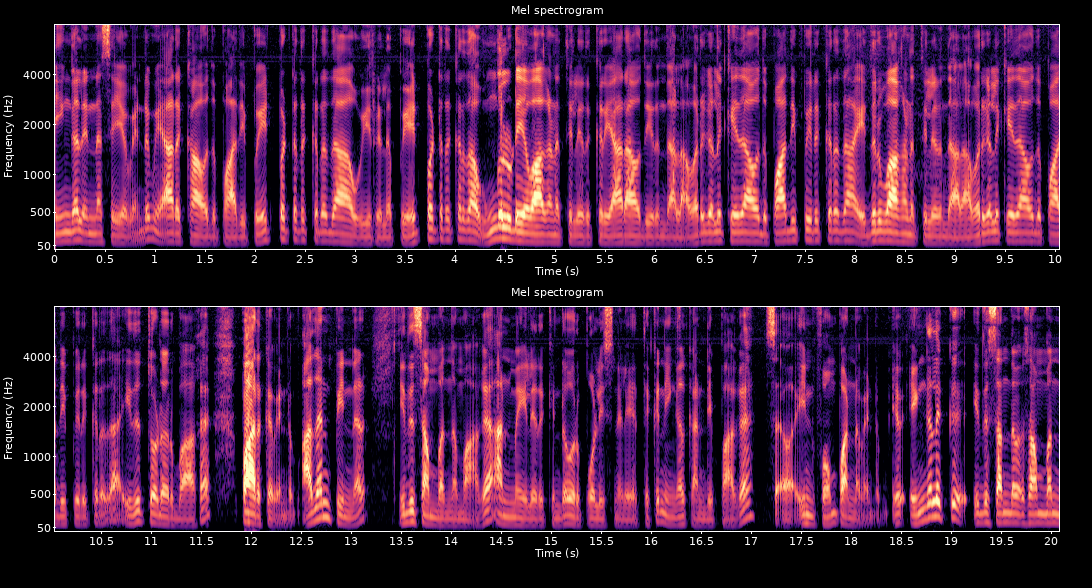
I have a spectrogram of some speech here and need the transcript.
நீங்கள் என்ன செய்ய வேண்டும்? யாருக்காவது பாதிப்பு ஏற்பட்டிருக்கிறதா? உயிரிழப்பு ஏற்பட்டிருக்கிறதா? உங்களுடைய வாகனத்தில் இருக்கிற யாராவது இருந்தால் அவர்களுக்கு ஏதாவது பாதிப்பு இருக்கிறதா? எதிர் வாகனத்தில் இருந்தால் அவர்களுக்கு ஏதாவது பாதிப்பு இருக்கிறதா? இது தொடர்பாக பார்க்க வேண்டும். அதன் பின்னர் இது சம்பந்தமாக அண்மையில் இருக்கின்ற ஒரு போலீஸ் நிலையத்துக்கு நீங்கள் கண்டிப்பாக இன்ஃபார்ம் பண்ண வேண்டும். எங்களுக்கு இது சந்த சம்பந்தமாக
